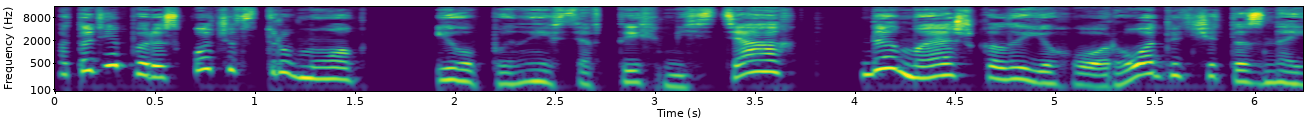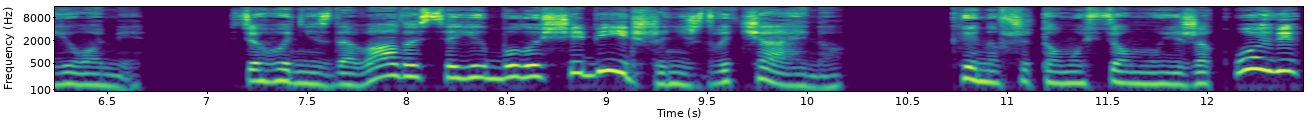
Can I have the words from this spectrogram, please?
а тоді перескочив струмок і опинився в тих місцях, де мешкали його родичі та знайомі. Сьогодні, здавалося, їх було ще більше, ніж звичайно. Кинувши тому сьому їжакові,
